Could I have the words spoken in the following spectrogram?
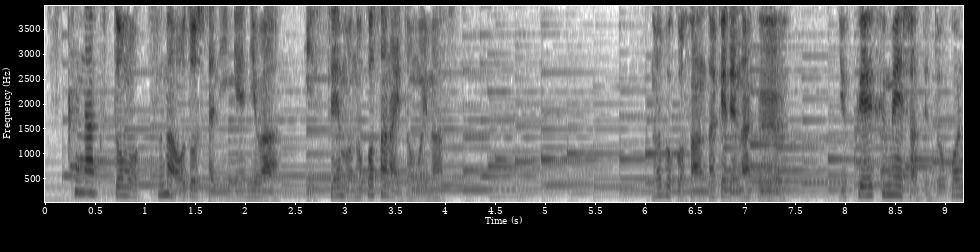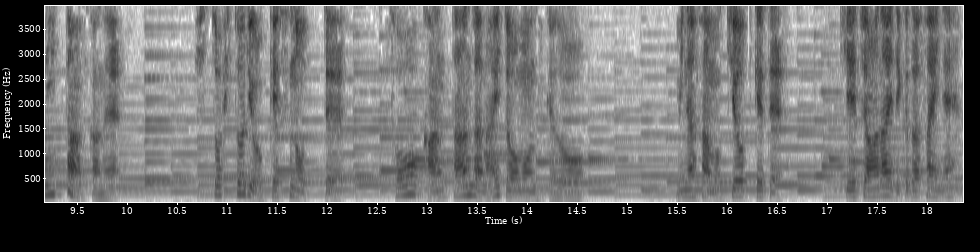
少なくとも妻を脅した人間には一銭も残さないと思います。信子さんだけでなく、行方不明者ってどこに行ったんすかね人一人を消すのってそう簡単じゃないと思うんすけど、皆さんも気をつけて消えちゃわないでくださいね。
